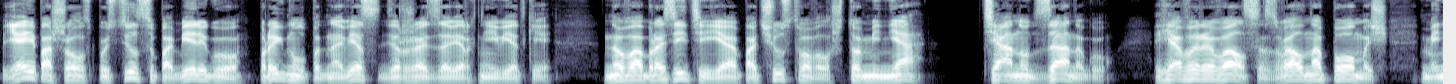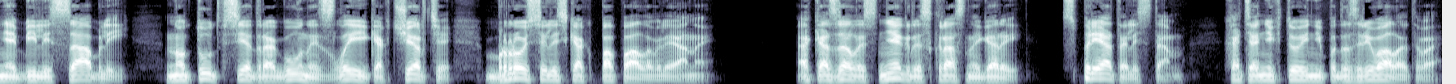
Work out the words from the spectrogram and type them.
Я и пошел, спустился по берегу, прыгнул под навес, держась за верхние ветки. Но вообразите, я почувствовал, что меня тянут за ногу. Я вырывался, звал на помощь, меня били саблей, но тут все драгуны, злые как черти, бросились как попало в лианы. Оказалось, негры с Красной горы спрятались там, хотя никто и не подозревал этого,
